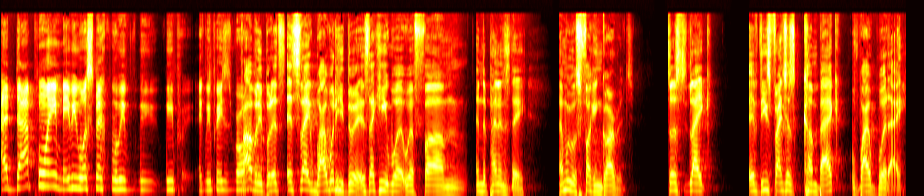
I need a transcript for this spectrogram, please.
at that point, maybe Will Smith will be we we like reprise his role. Probably, but it's it's like why would he do it? It's like he would with um Independence Day. That movie was fucking garbage. So it's like if these franchises come back, why would I?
